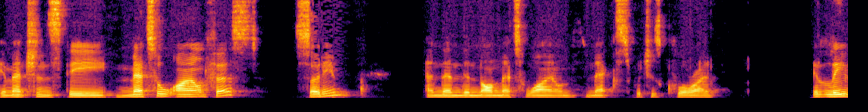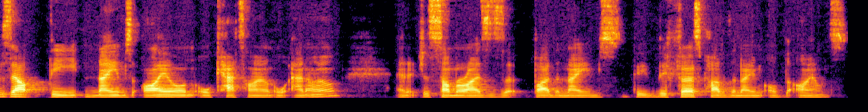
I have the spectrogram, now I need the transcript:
it mentions the metal ion first, sodium, and then the non-metal ion next, which is chloride. It leaves out the names ion or cation or anion, and it just summarizes it by the names, the, the first part of the name of the ions,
